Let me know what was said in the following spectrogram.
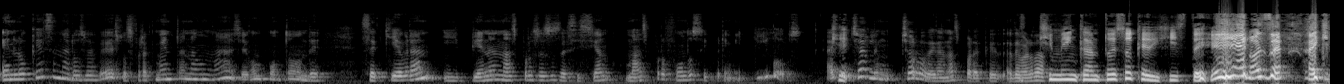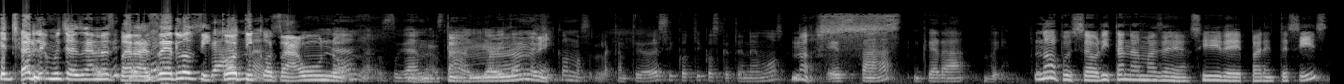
enloquecen a los bebés, los fragmentan aún más. Llega un punto donde se quiebran y vienen más procesos de decisión más profundos y primitivos. Hay que echarle un chorro de ganas para que, de verdad. Que me encantó eso que dijiste. o sea, hay que echarle muchas ganas para hacerlos psicóticos a uno. Ganas, ganas. y ahorita en México la cantidad de psicóticos que tenemos está grave. No, pues ahorita nada más de así de paréntesis,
